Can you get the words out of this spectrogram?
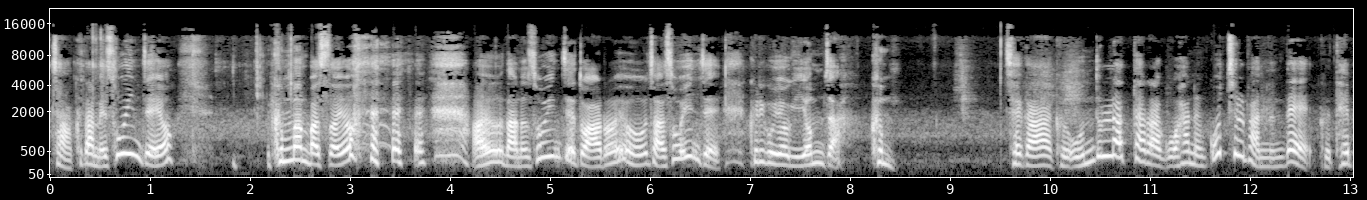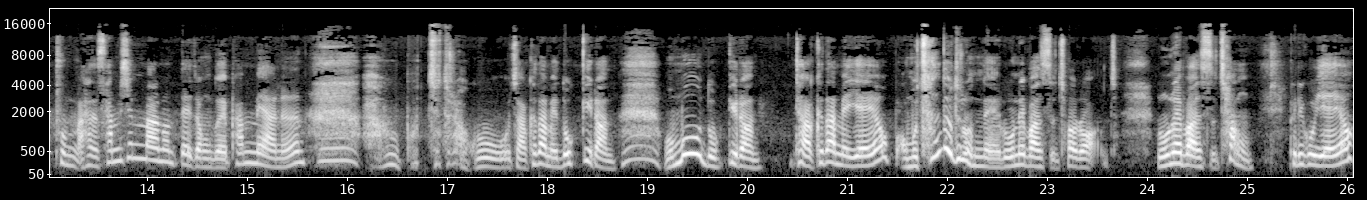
자, 그 다음에 소인재요. 금만 봤어요? 아유, 나는 소인재도 알아요. 자, 소인재. 그리고 여기 염자, 금. 제가 그 온둘라타라고 하는 꽃을 봤는데 그 대품 한 30만 원대 정도에 판매하는 아우 멋지더라고. 자, 그다음에 녹기란. 어머, 녹기란. 자, 그 다음에 얘요. 어머, 창도 들었네. 로네반스처럼. 로네반스 창. 그리고 얘요.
